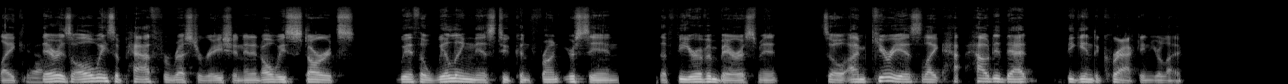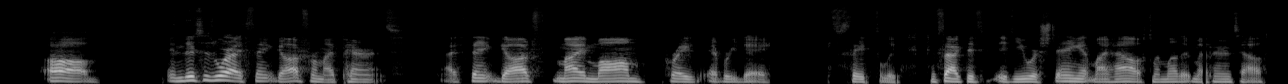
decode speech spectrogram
like Yeah. there is always a path for restoration. And it always starts with a willingness to confront your sin, the fear of embarrassment. So I'm curious, like, h- how did that begin to crack in your life? Um, and this is where I thank God for my parents. I thank God. My mom prays every day, faithfully. In fact, if if you were staying at my house, my mother, my parents' house,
